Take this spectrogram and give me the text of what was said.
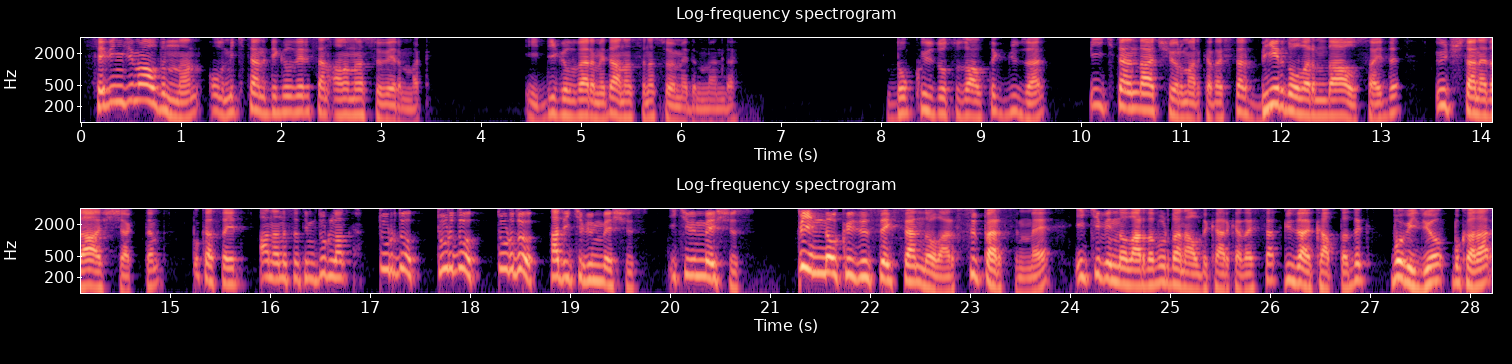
Sevincimi aldın lan. Oğlum iki tane Deagle verirsen anana söverim bak. İyi Deagle vermedi anasına sövmedim ben de. 936 güzel. Bir iki tane daha açıyorum arkadaşlar. 1 dolarım daha olsaydı 3 tane daha açacaktım. Bu kasayı ananı satayım dur lan. Durdu durdu durdu. Hadi 2500. 2500. 1980 dolar süpersin be. 2000 dolar da buradan aldık arkadaşlar. Güzel katladık. Bu video bu kadar.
